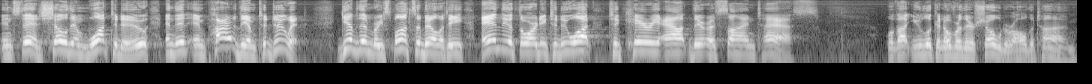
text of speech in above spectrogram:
Instead, show them what to do and then empower them to do it. Give them responsibility and the authority to do what? To carry out their assigned tasks without you looking over their shoulder all the time.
